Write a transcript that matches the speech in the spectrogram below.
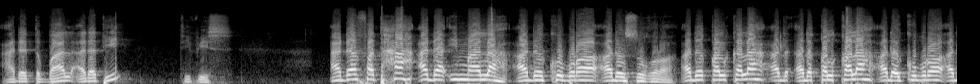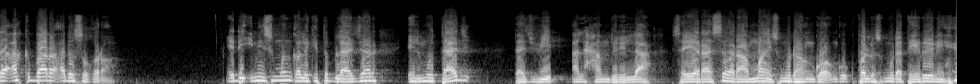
Ada tebal, ada ti tipis. Ada fathah, ada imalah, ada kubra, ada sughra. Ada qalqalah, ada ada qalqalah, ada kubra, ada akbar, ada sughra. Jadi ini semua kalau kita belajar ilmu taj tajwid, alhamdulillah. Saya rasa ramai semua dah angguk-angguk kepala semua dah terror ni.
